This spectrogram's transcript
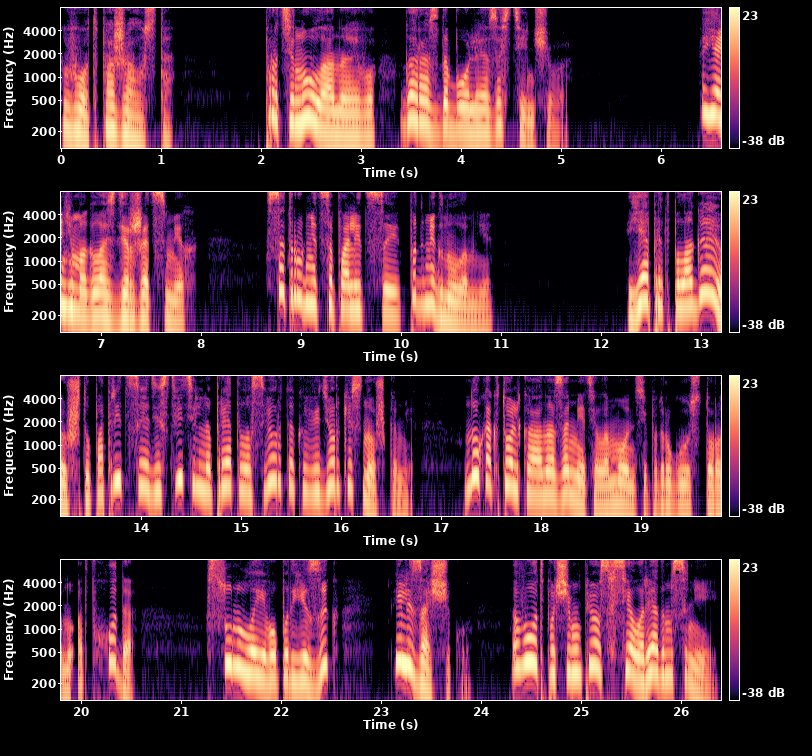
«Вот, пожалуйста». Протянула она его гораздо более застенчиво. Я не могла сдержать смех. Сотрудница полиции подмигнула мне. Я предполагаю, что Патриция действительно прятала сверток в ведерке с ножками, но как только она заметила Монти по другую сторону от входа, сунула его под язык или за щеку. Вот почему пес сел рядом с ней.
